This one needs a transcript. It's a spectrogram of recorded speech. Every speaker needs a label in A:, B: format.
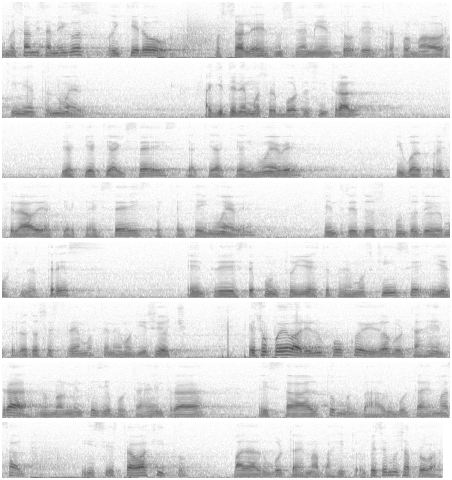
A: ¿Cómo están mis amigos? Hoy quiero mostrarles el funcionamiento del transformador 509. Aquí tenemos el borde central, de aquí a aquí hay 6, de aquí a aquí hay 9, igual por este lado, de aquí a aquí hay 6, de aquí a aquí hay 9. Entre estos puntos debemos tener 3, entre este punto y este tenemos 15 y entre los dos extremos tenemos 18. Eso puede variar un poco debido al voltaje de entrada. Normalmente si el voltaje de entrada está alto, va a dar un voltaje más alto. Y si está bajito, va a dar un voltaje más bajito. Empecemos a probar.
